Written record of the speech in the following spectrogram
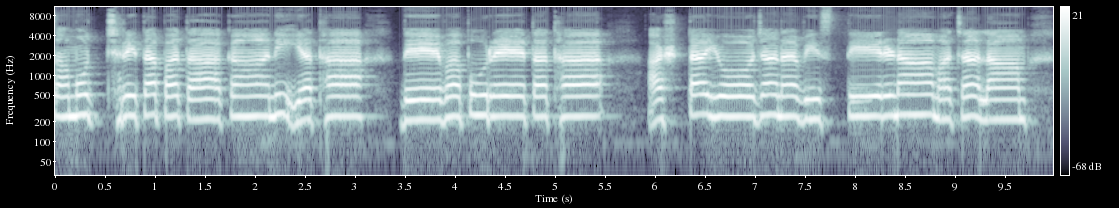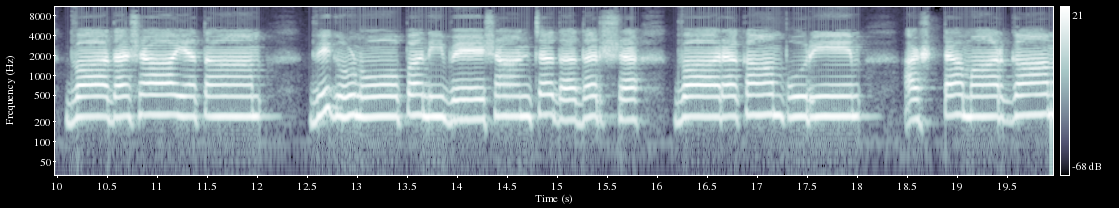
समुच्छ्रितपताकानि यथा देवपुरे तथा अष्टयोजनविस्तीर्णामचलां द्वादशायतां द्विगुणोपनिवेशाञ्च ददर्श द्वारकां पुरीम् अष्टमार्गां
